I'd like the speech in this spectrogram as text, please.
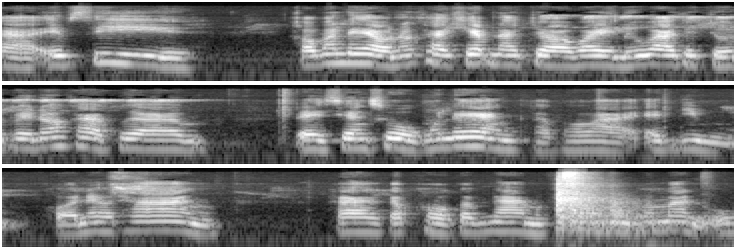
ค่ะ FC เขามาแล้วเนาะค่ะแคปหน้าจอไว้หรือว่าจะจดไว้เนาะค่ะ เพื่อได้เสียงโชคมื้อแรงค่ะ เพราะว่าแอดยิมขอแนวทาง ค่ะกับขอกับน้ำค่ะน้ำมันโอ้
